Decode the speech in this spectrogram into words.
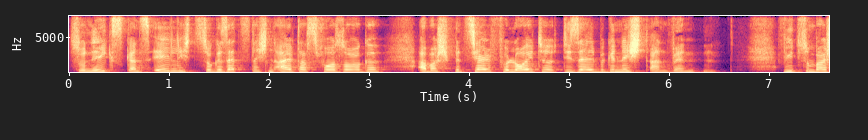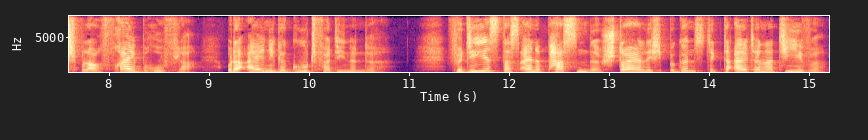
Zunächst ganz ähnlich zur gesetzlichen Altersvorsorge, aber speziell für Leute, die selbige nicht anwenden. Wie zum Beispiel auch Freiberufler oder einige Gutverdienende. Für die ist das eine passende, steuerlich begünstigte Alternative.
